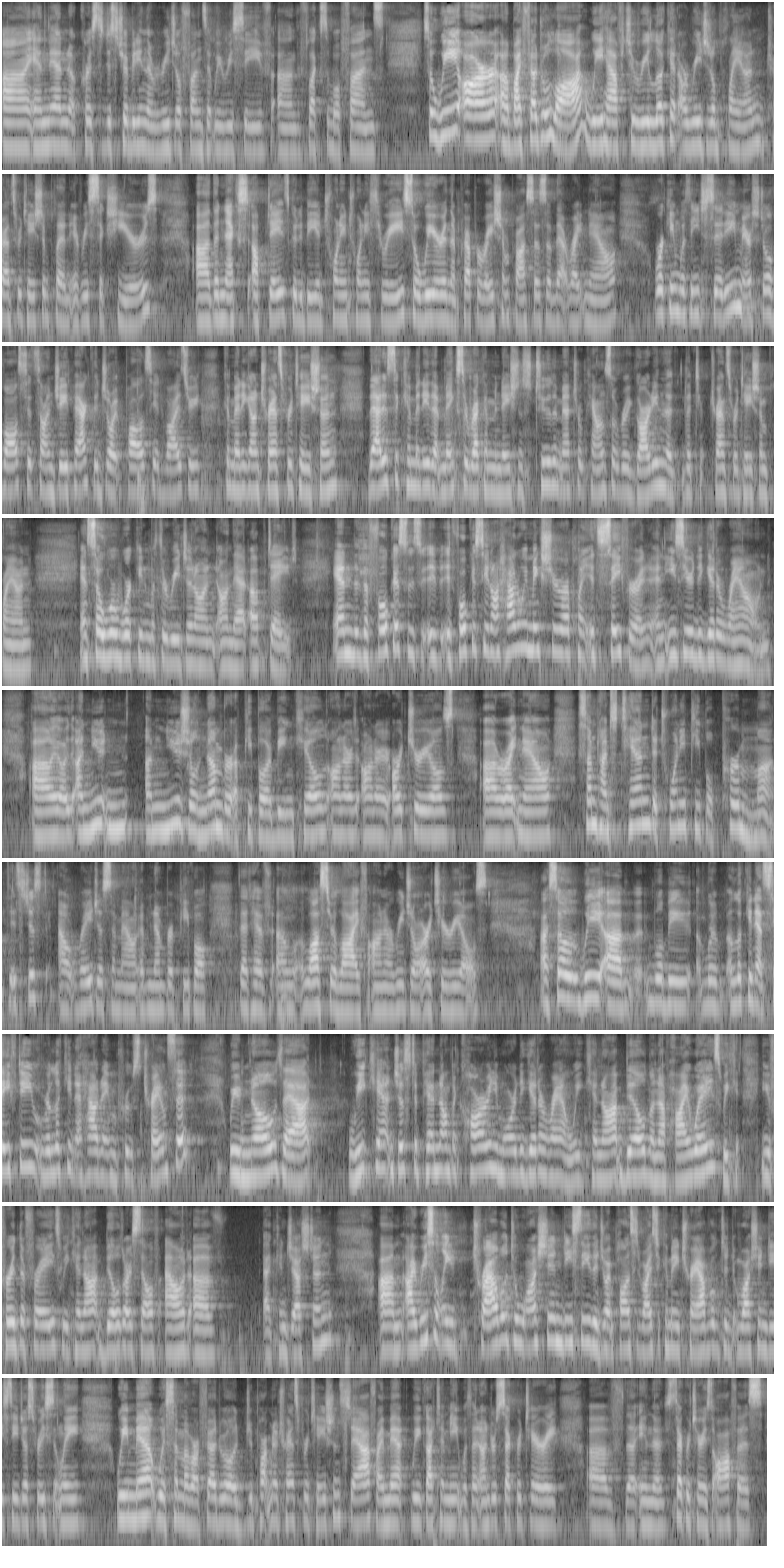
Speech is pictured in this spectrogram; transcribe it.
uh, and then, of course, distributing the regional funds that we receive, uh, the flexible funds. So we are, uh, by federal law, we have to relook at our regional plan, transportation plan, every six years. Uh, the next update is going to be in 2023, so we are in the preparation process of that right now. Working with each city, Mayor Stovall sits on JPAC, the Joint Policy Advisory Committee on Transportation. That is the committee that makes the recommendations to the Metro Council regarding the, the transportation plan. And so we're working with the region on, on that update. And the focus is focusing on how do we make sure our plan it's safer and, and easier to get around. Uh, an unusual number of people are being killed on our on our arterials uh, right now. Sometimes 10 to 20 people per month. It's just outrageous amount of number of people that have uh, lost their life on our regional arterials. Uh, so we um, will be looking at safety. We're looking at how to improve transit. We know that we can't just depend on the car anymore to get around. We cannot build enough highways. We can, you've heard the phrase, we cannot build ourselves out of uh, congestion. Um, I recently traveled to Washington, D.C. The Joint Policy Advisory Committee traveled to Washington, D.C. just recently. We met with some of our federal Department of Transportation staff. I met, we got to meet with an undersecretary of the, in the secretary's office.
